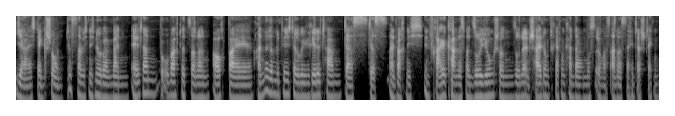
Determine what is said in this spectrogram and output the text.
Ja, ich denke schon. Das habe ich nicht nur bei meinen Eltern beobachtet, sondern auch bei anderen, mit denen ich darüber geredet habe, dass das einfach nicht in Frage kam, dass man so jung schon so eine Entscheidung treffen kann. Da muss irgendwas anderes dahinter stecken.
